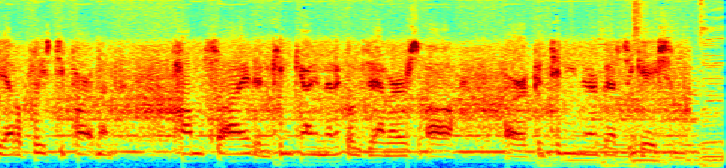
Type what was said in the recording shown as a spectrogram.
Seattle Police Department, Homicide, and King County Medical Examiners uh, are continuing their investigation.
